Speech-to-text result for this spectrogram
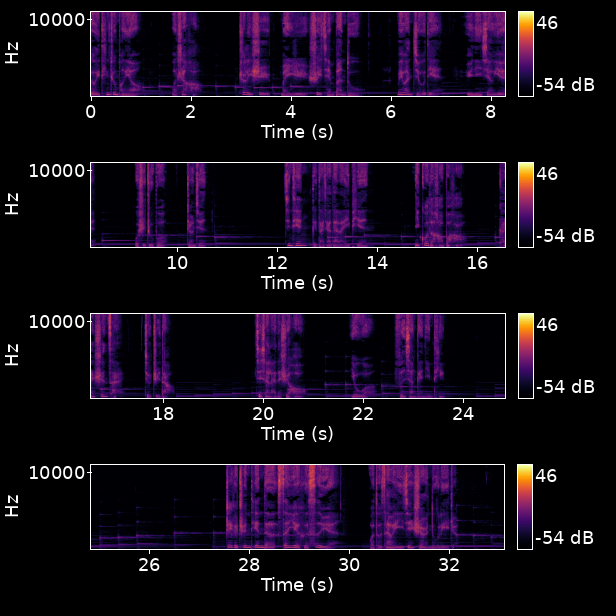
各位听众朋友，晚上好，这里是每日睡前伴读，每晚九点与您相约，我是主播张娟。今天给大家带来一篇：你过得好不好，看身材就知道。接下来的时候，由我分享给您听。这个春天的三月和四月。我都在为一件事儿努力着，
